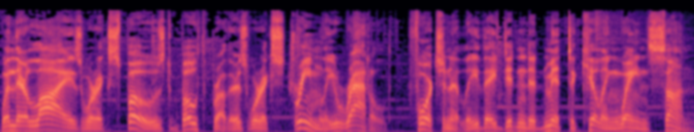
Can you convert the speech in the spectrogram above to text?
When their lies were exposed, both brothers were extremely rattled. Fortunately, they didn't admit to killing Wayne's son.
